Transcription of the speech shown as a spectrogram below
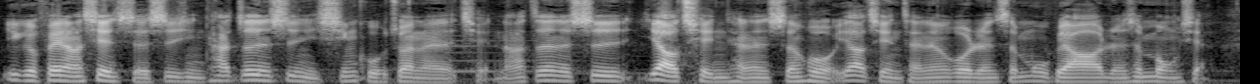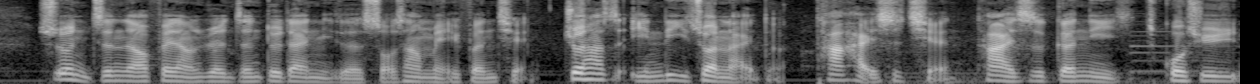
一个非常现实的事情，它真的是你辛苦赚来的钱，然后真的是要钱才能生活，要钱才能够人生目标、人生梦想。所以说，你真的要非常认真对待你的手上每一分钱，就它是盈利赚来的，它还是钱，它还是跟你过去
